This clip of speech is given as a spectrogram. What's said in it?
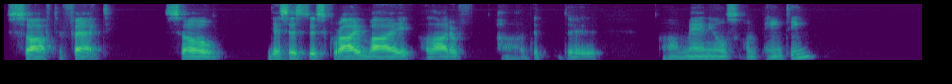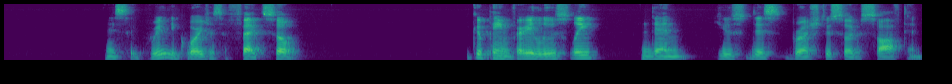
soft effect. So this is described by a lot of uh, the, the uh, manuals on painting. And it's a really gorgeous effect. So you could paint very loosely and then use this brush to sort of soften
